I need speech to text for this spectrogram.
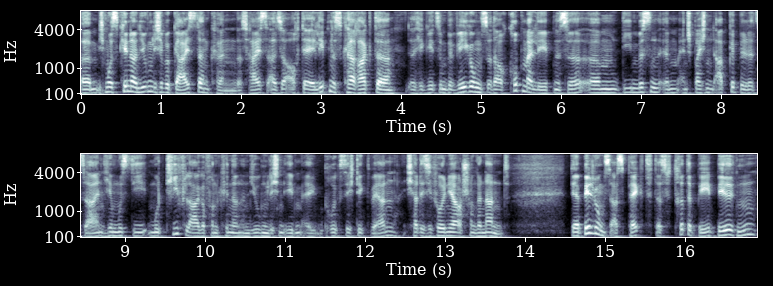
Ähm, ich muss Kinder und Jugendliche begeistern können. Das heißt also auch der Erlebnischarakter, hier geht es um Bewegungs- oder auch Gruppenerlebnisse, ähm, die müssen entsprechend abgebildet sein. Hier muss die Motivlage von Kindern und Jugendlichen eben äh, berücksichtigt werden. Ich hatte sie vorhin ja auch schon genannt. Der Bildungsaspekt, das dritte B, Bilden.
